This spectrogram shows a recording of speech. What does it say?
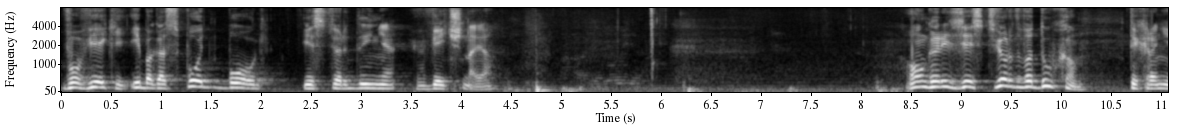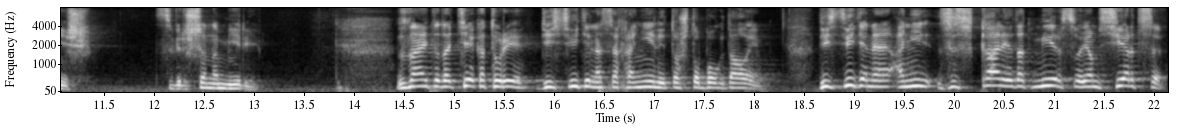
во веки, ибо Господь Бог есть твердыня вечная. Он говорит здесь, твердого духом ты хранишь в совершенном мире – знаете, это те, которые действительно сохранили то, что Бог дал им. Действительно, они взыскали этот мир в своем сердце.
